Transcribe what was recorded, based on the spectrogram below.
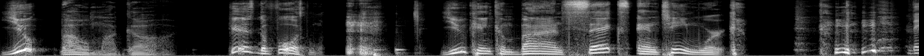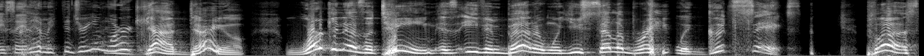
You oh my god. Here's the fourth one. you can combine sex and teamwork. They say that make the dream work. God damn. Working as a team is even better when you celebrate with good sex. Plus,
